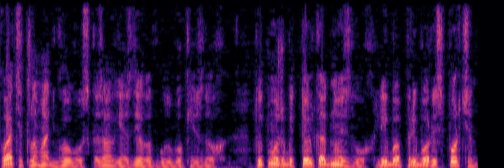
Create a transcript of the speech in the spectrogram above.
«Хватит ломать голову», — сказал я, сделав глубокий вздох. «Тут может быть только одно из двух. Либо прибор испорчен,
